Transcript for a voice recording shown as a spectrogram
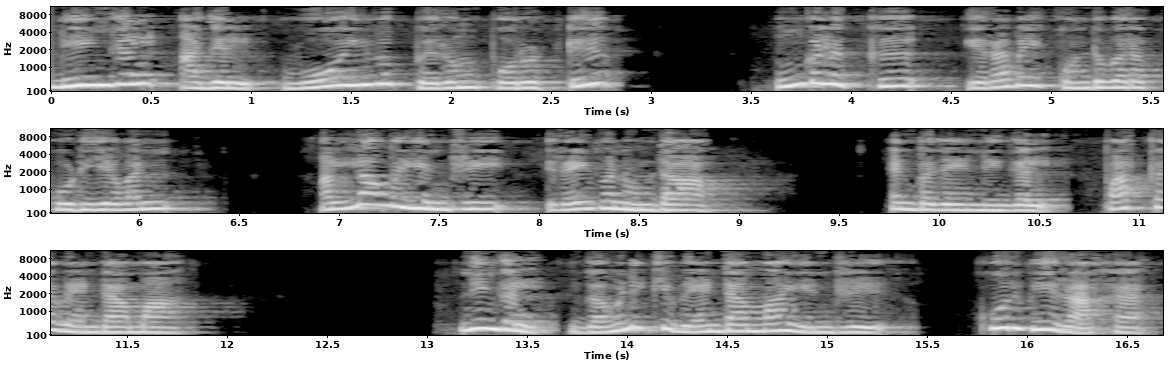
நீங்கள் அதில் ஓய்வு பெறும் பொருட்டு உங்களுக்கு இரவை கொண்டு வரக்கூடியவன் அல்லாமையின்றி இறைவன் உண்டா என்பதை நீங்கள் பார்க்க வேண்டாமா? நீங்கள் கவனிக்க வேண்டாமா என்று கூறுவீராக.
